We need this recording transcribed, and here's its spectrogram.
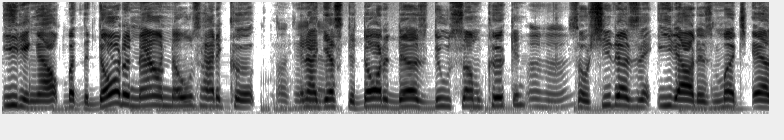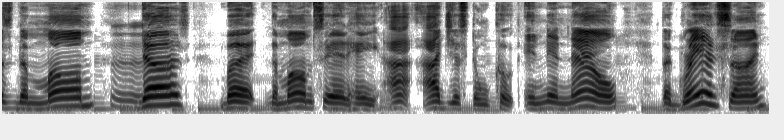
eating out, but the daughter now knows how to cook, Okay. and I guess the daughter does do some cooking, Mm-hmm. so she doesn't eat out as much as the mom Mhm. does. But the mom said, "Hey, I I just don't cook," and then now the grandson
